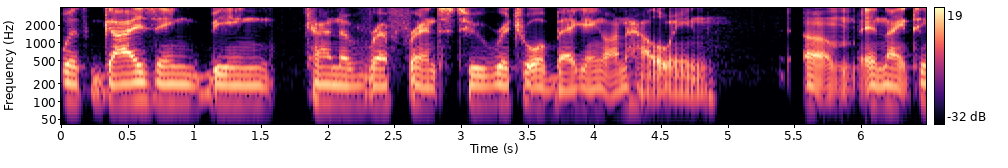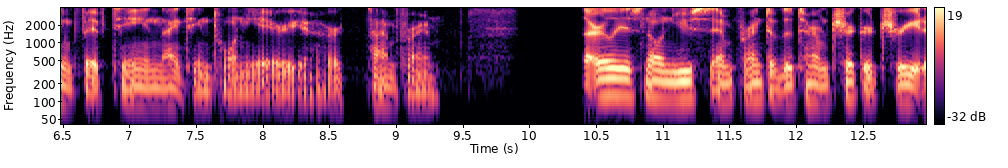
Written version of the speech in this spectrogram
with guising being kind of reference to ritual begging on Halloween um, in 1915, 1920 area or time frame. The earliest known use imprint of the term trick or treat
